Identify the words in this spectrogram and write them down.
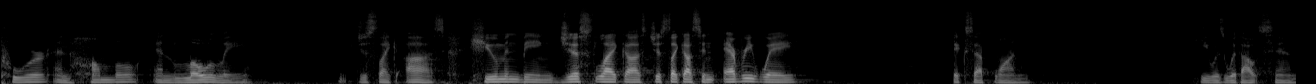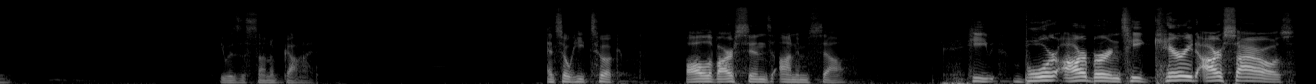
Poor and humble and lowly, just like us, human being, just like us, just like us in every way except one. He was without sin. He was the Son of God. And so he took all of our sins on himself. He bore our burdens, he carried our sorrows.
